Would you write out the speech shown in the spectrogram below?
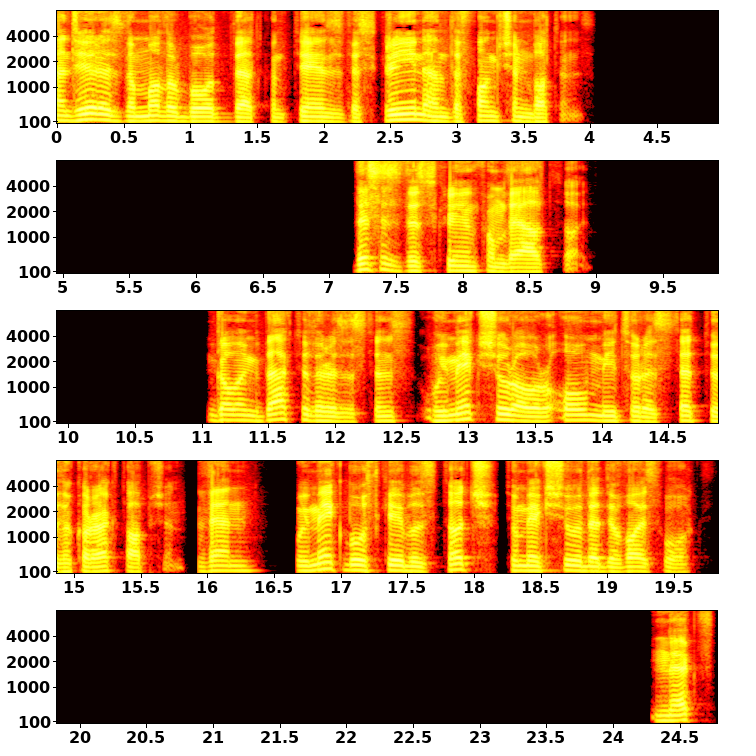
And here is the motherboard that contains the screen and the function buttons. This is the screen from the outside. Going back to the resistance, we make sure our ohm meter is set to the correct option. Then, we make both cables touch to make sure the device works. Next,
